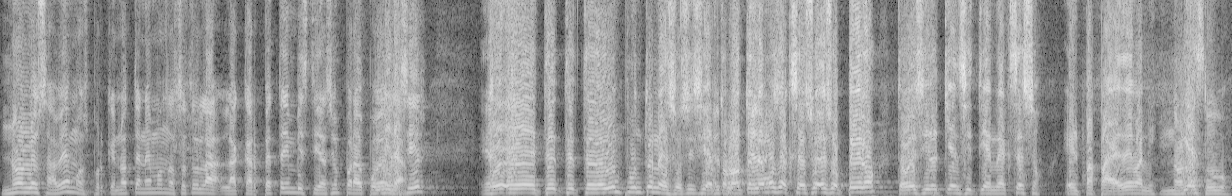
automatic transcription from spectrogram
No lo sabemos porque no tenemos nosotros la, la carpeta de investigación para poder Mira, decir. Eh, eh, te, te- te doy un punto en eso, sí es cierto. No tenemos acceso a eso, pero te voy a decir quién sí tiene acceso. El papá de Devani. No lo tuvo.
